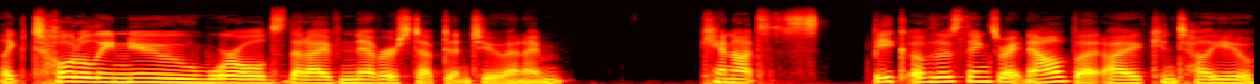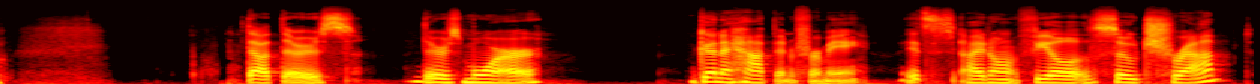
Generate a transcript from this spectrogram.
like totally new worlds that I've never stepped into. And I cannot speak of those things right now, but I can tell you that there's there's more going to happen for me. It's I don't feel so trapped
